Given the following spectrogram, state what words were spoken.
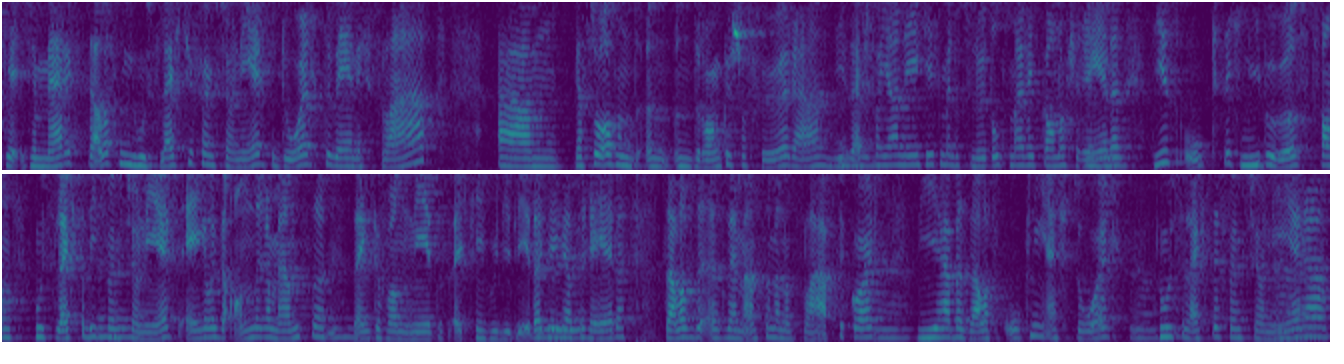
je, je merkt zelf niet hoe slecht je functioneert door te weinig slaap. Ehm, ja, zoals een, een, een dronken chauffeur, hè, die zegt Mhm. van, ja, nee, geef mij de sleutels, maar ik kan nog rijden. Mhm. Die is ook zich niet bewust van hoe slechter die Mhm. functioneert. Eigenlijk de andere mensen denken van, nee, het is echt geen goed idee dat je gaat rijden. Hetzelfde is bij mensen met een slaaptekort. Die hebben zelf ook niet echt door hoe slecht ze functioneren.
